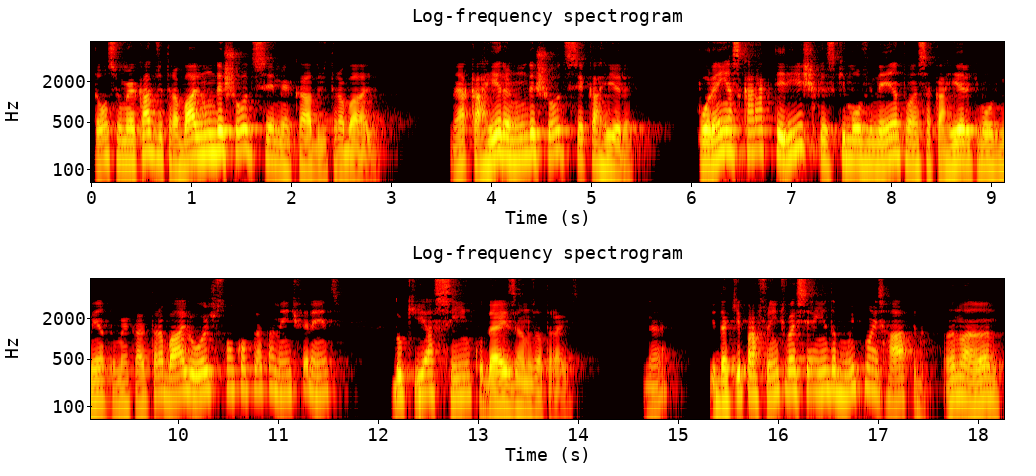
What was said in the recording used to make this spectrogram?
Então, assim, o mercado de trabalho não deixou de ser mercado de trabalho. Né? A carreira não deixou de ser carreira. Porém, as características que movimentam essa carreira, que movimentam o mercado de trabalho, hoje são completamente diferentes do que há 5, 10 anos atrás. Né? E daqui para frente vai ser ainda muito mais rápido, ano a ano,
